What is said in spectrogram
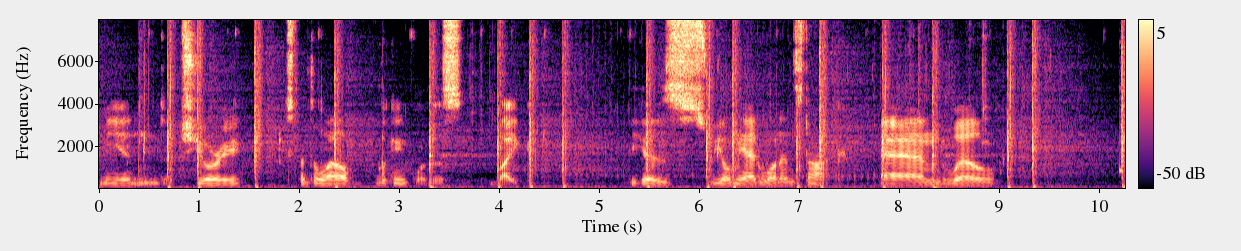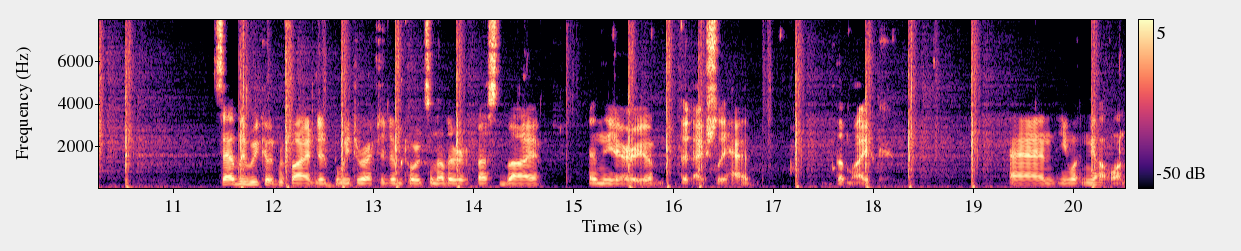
me and Shiori spent a while looking for this bike because we only had one in stock. And, well, sadly we couldn't find it, but we directed him towards another Best Buy in the area that actually had the mic. And he went and got one.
